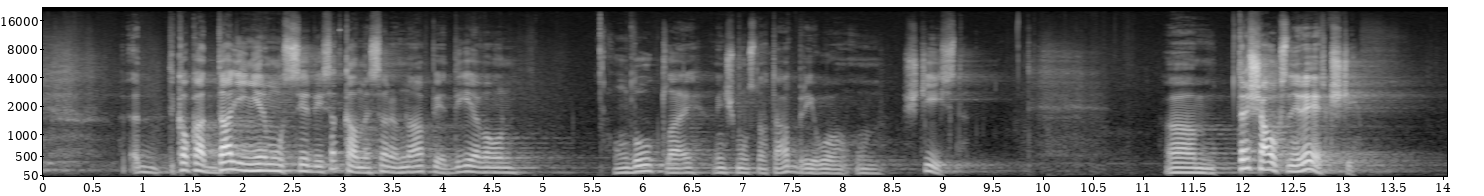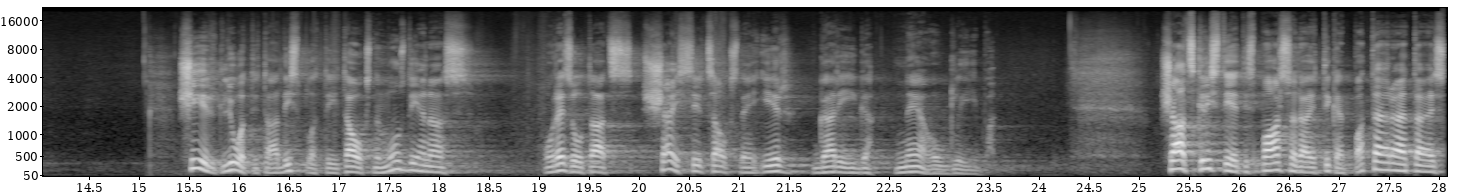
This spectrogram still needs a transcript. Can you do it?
eh, kaut kāda daļiņa ir mūsu sirdīs, atkal mēs varam nākt pie Dieva un, un lūgt, lai Viņš mūs no tā atbrīvo un šķīsta. Um, trešā augsne ir ērkšķi. Šī ir ļoti izplatīta augsne mūsdienās, un rezultāts šai sirds augsnei ir garīga neauglība. Šāds kristietis pārsvarā ir tikai patērētājs,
